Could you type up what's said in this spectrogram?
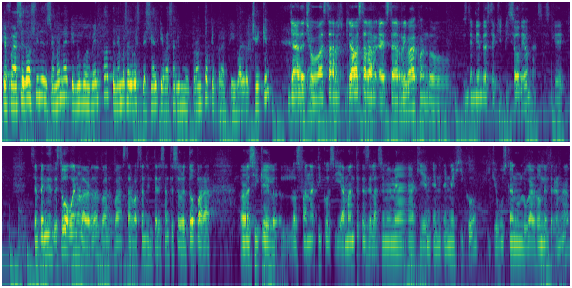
que fue hace dos fines de semana que no hubo evento. Tenemos algo especial que va a salir muy pronto, que para que igual lo chequen. Ya, de hecho, va a estar, ya va a estar este, arriba cuando estén viendo este episodio. Así es que estuvo bueno, la verdad, va, a estar bastante interesante, sobre todo para ahora sí que los fanáticos y amantes de las MMA aquí en, México y que buscan un lugar donde entrenar.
